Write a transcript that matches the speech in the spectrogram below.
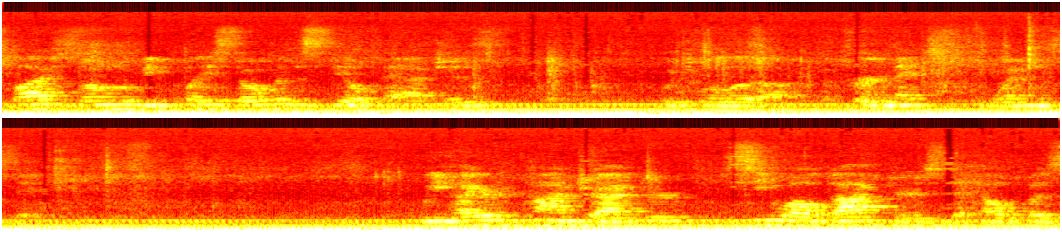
splash zone will be placed over the steel patches, which will uh, occur next Wednesday. We hired a contractor, Seawall Doctors, to help us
